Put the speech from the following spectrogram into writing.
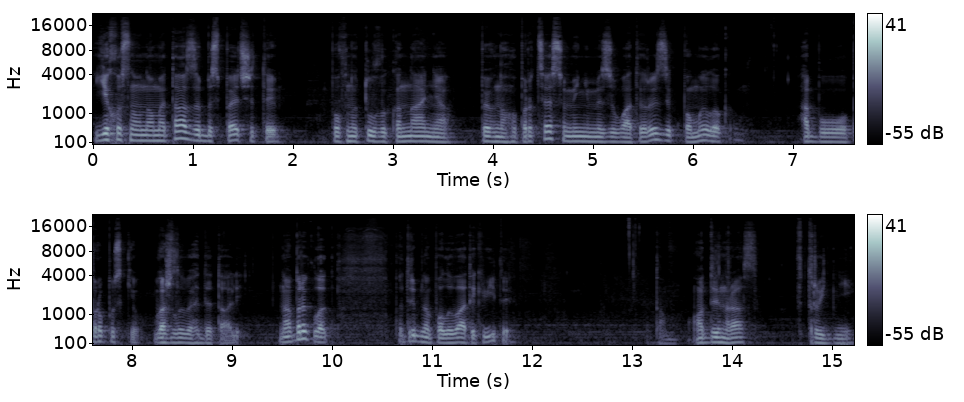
Їх основна мета забезпечити повноту виконання певного процесу, мінімізувати ризик, помилок або пропусків важливих деталей. Наприклад, потрібно поливати квіти там, один раз в три дні.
